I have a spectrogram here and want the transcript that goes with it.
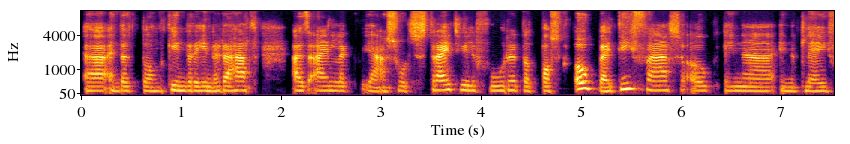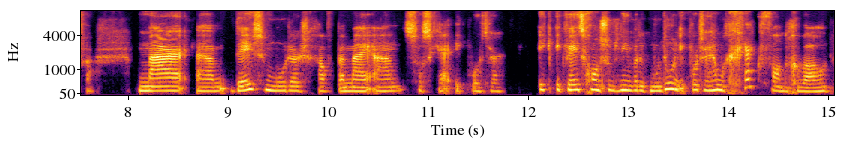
Uh, en dat dan kinderen inderdaad uiteindelijk ja, een soort strijd willen voeren. Dat past ook bij die fase ook in, uh, in het leven. Maar um, deze moeder gaf bij mij aan, Saskia, ik word er ik, ik weet gewoon soms niet wat ik moet doen. Ik word er helemaal gek van gewoon.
